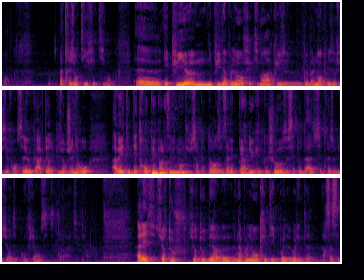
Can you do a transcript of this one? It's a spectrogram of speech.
bon. c'est pas très gentil, effectivement. Euh, et, puis, euh, et puis Napoléon, effectivement, accuse globalement tous les officiers français. Le caractère de plusieurs généraux avait été détrempé par les événements de 1814. Ils avaient perdu quelque chose de cette audace, de cette résolution, de cette confiance, etc. Allez, surtout, surtout euh, Napoléon critique Wellington. Alors ça, c'est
